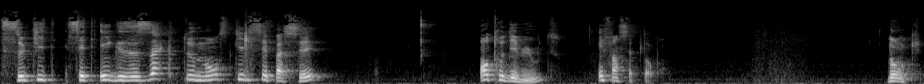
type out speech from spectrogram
Ce qui, c'est exactement ce qu'il s'est passé entre début août et fin septembre. Donc,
